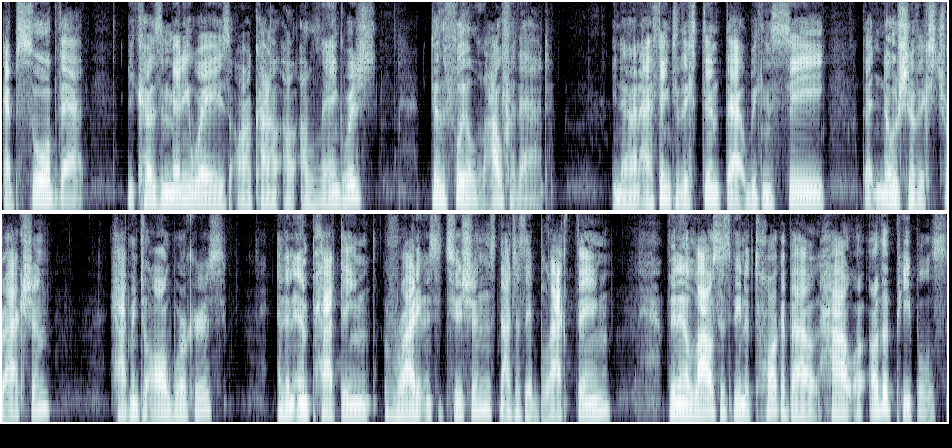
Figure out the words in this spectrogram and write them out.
absorb that because in many ways our kind of our language doesn't fully allow for that. You know, and I think to the extent that we can see that notion of extraction happening to all workers and then impacting a variety of institutions, not just a black thing, then it allows us being to talk about how are other peoples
